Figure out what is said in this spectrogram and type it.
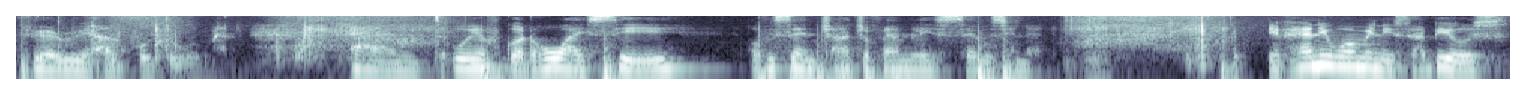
very helpful to women. And we have got OIC, officer in charge of family service unit. If any woman is abused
